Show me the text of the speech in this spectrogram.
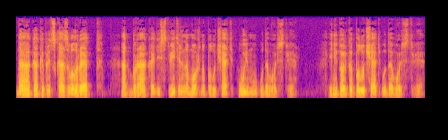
Да, как и предсказывал Ред, от брака действительно можно получать уйму удовольствия и не только получать удовольствие,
